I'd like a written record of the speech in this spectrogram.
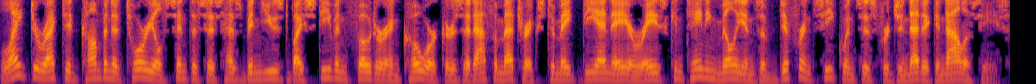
Light-directed combinatorial synthesis has been used by Stephen Fodor and coworkers at Affymetrix to make DNA arrays containing millions of different sequences for genetic analyses.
